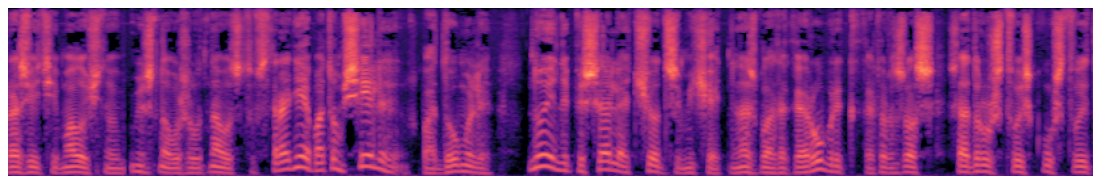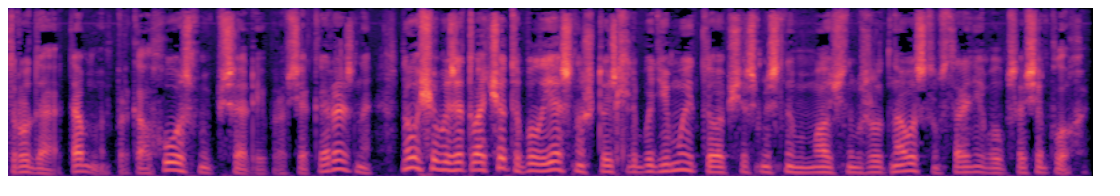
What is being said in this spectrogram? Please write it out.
развитии молочного мясного животноводства в стране, а потом сели, подумали, ну и написали отчет замечательный. У нас была такая рубрика, которая называлась «Содружество искусства и труда». Там про колхоз мы писали и про всякое разное. Ну, в общем, из этого отчета было ясно, что если бы не мы, то вообще с мясным и молочным животноводством в стране было бы совсем плохо.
